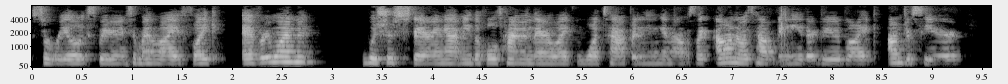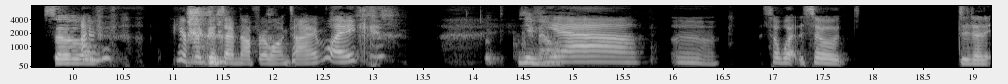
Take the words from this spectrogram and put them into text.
surreal experience in my life. Like everyone was just staring at me the whole time and they're like, what's happening? And I was like, I don't know what's happening either, dude. Like, I'm just here. So I'm here for a good time, not for a long time. Like, you know. Yeah. Mm. So what? So did any,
